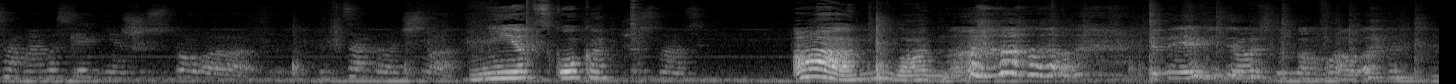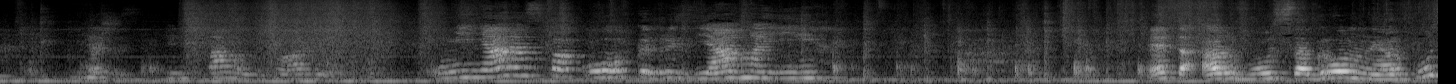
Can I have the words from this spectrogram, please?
Самое последнее, 6 30 числа. Нет, сколько? 16. А, ну ладно. Это я видела, что там мало. Я сейчас перестану. У меня распаковка, друзья мои. Это арбуз, огромный арбуз.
